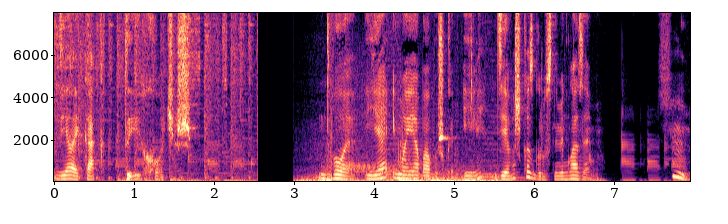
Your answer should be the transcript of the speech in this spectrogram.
делай как ты хочешь. Двое. Я и моя бабушка. Или девушка с грустными глазами. Хм,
